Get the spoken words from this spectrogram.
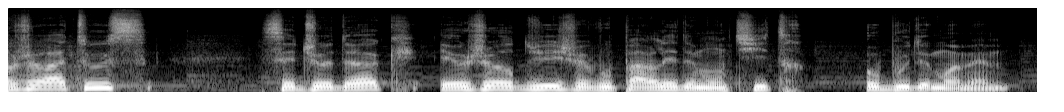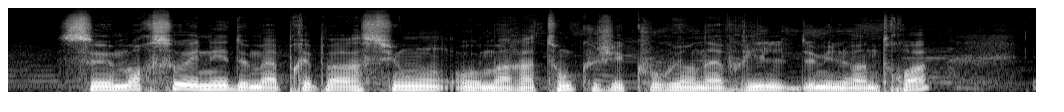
Bonjour à tous, c'est Joe Doc et aujourd'hui je vais vous parler de mon titre Au bout de moi-même. Ce morceau est né de ma préparation au marathon que j'ai couru en avril 2023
